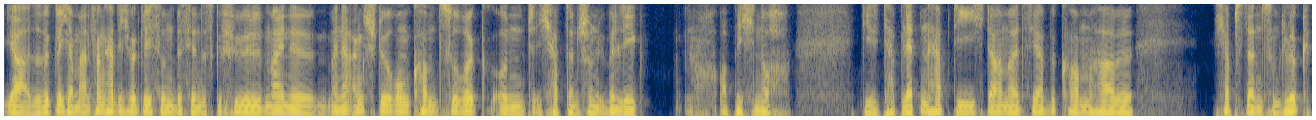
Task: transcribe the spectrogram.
ja, also wirklich am Anfang hatte ich wirklich so ein bisschen das Gefühl, meine, meine Angststörung kommt zurück und ich habe dann schon überlegt, ob ich noch diese Tabletten habe, die ich damals ja bekommen habe. Ich habe es dann zum Glück,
